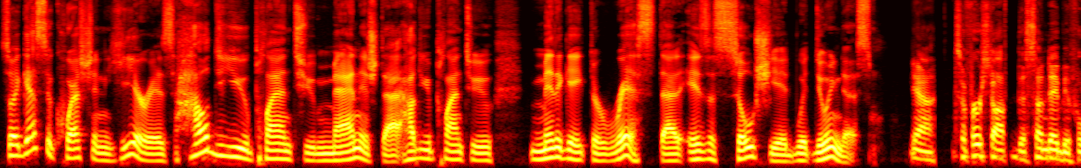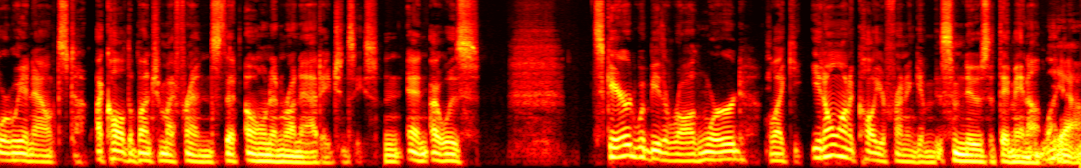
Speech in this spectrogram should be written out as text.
So i guess the question here is how do you plan to manage that? How do you plan to mitigate the risk that is associated with doing this? Yeah. So first off the sunday before we announced i called a bunch of my friends that own and run ad agencies. And, and i was scared would be the wrong word. Like you don't want to call your friend and give them some news that they may not like. Yeah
